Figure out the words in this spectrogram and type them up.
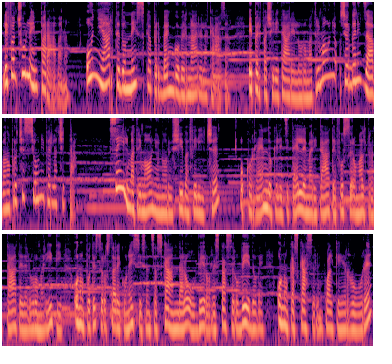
Le fanciulle imparavano ogni arte donnesca per ben governare la casa e per facilitare il loro matrimonio si organizzavano processioni per la città. Se il matrimonio non riusciva felice, occorrendo che le zitelle maritate fossero maltrattate dai loro mariti o non potessero stare con essi senza scandalo, ovvero restassero vedove o non cascassero in qualche errore,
